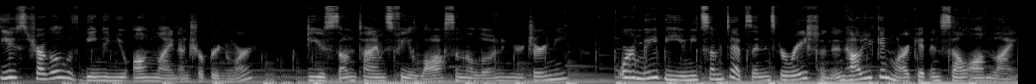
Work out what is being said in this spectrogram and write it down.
Do you struggle with being a new online entrepreneur? Do you sometimes feel lost and alone in your journey? Or maybe you need some tips and inspiration in how you can market and sell online.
